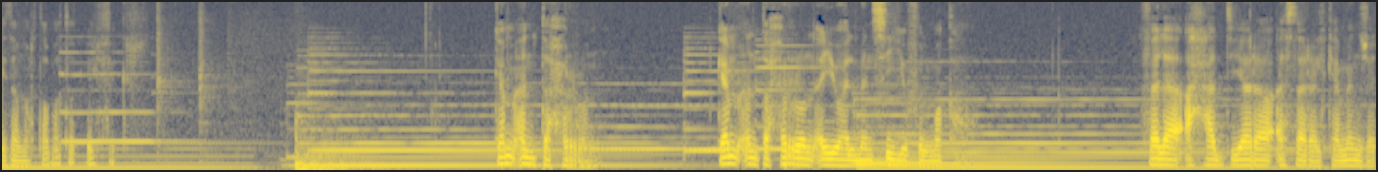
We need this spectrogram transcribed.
إذا ما ارتبطت بالفكر. كم أنت حر؟ كم أنت حر أيها المنسي في المقهى؟ فلا أحد يرى أثر الكمنجة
